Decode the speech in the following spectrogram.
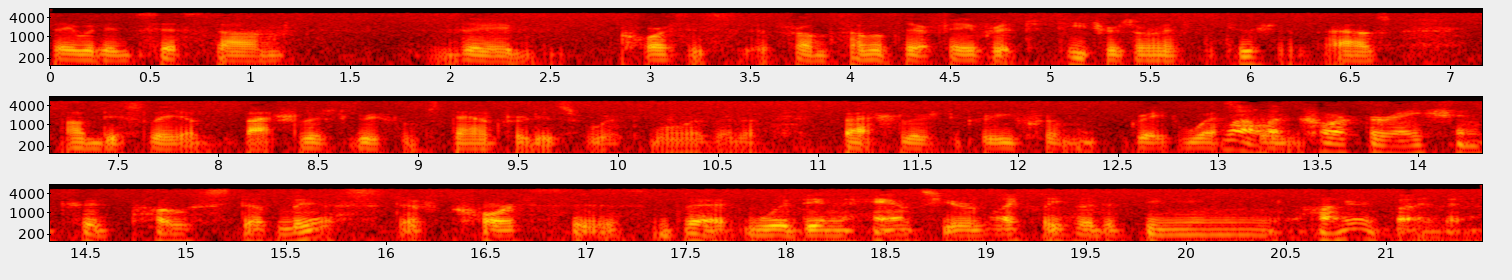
they would insist on the courses from some of their favorite teachers or institutions, as obviously a bachelor's degree from Stanford is worth more than a bachelor's degree from Great Western. Well, a corporation could post a list of courses that would enhance your likelihood of being hired by them.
